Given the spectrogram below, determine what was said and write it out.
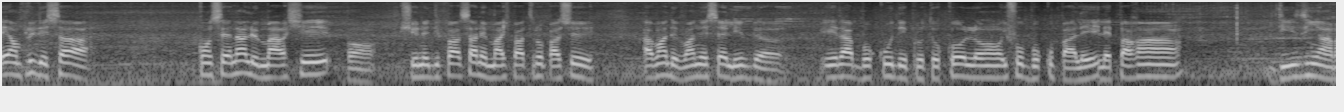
Et en plus de ça, concernant le marché, bon, je ne dis pas ça ne marche pas trop parce que avant de vendre ces livres, il y a beaucoup de protocoles, il faut beaucoup parler. Les parents disent qu'il n'y a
